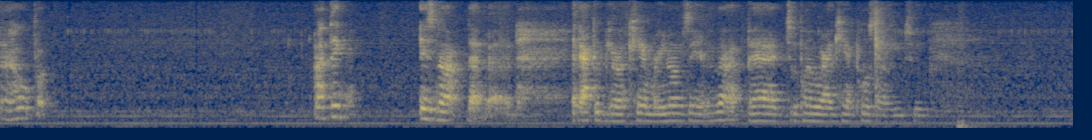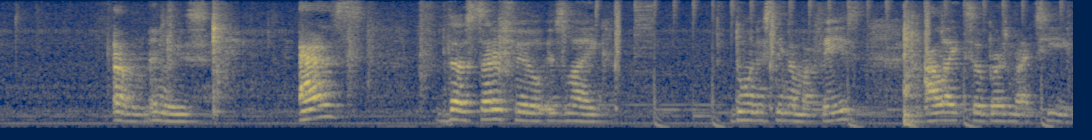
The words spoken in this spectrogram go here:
I hope, I think it's not that bad. Like I could be on camera, you know what I'm saying? It's not bad to the point where I can't post on YouTube. Um, anyways, as the Cetaphil is like doing this thing on my face, I like to brush my teeth.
